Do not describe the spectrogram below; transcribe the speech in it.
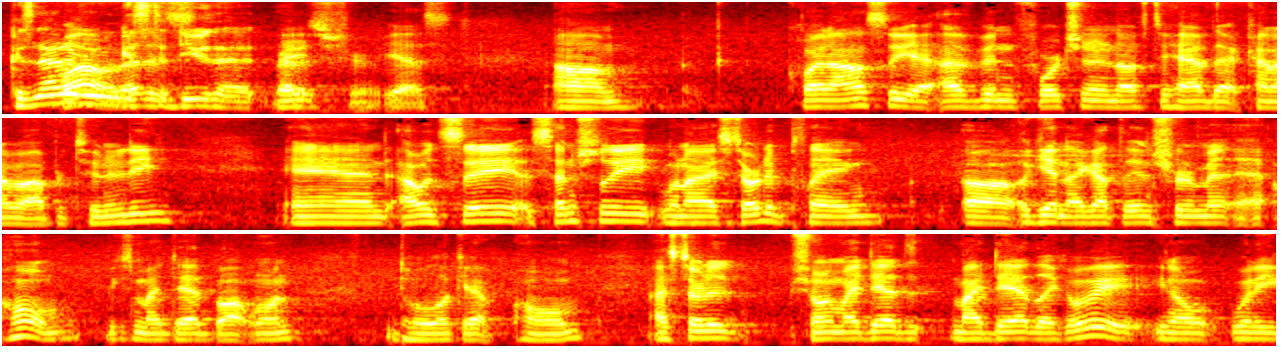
Because not Wow, everyone that gets to do that. That right? is true. Yes. Um, quite honestly, I've been fortunate enough to have that kind of opportunity, and I would say essentially when I started playing, uh, again I got the instrument at home because my dad bought one, dholak at home. I started showing my dad my dad like, oh hey, you know when he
